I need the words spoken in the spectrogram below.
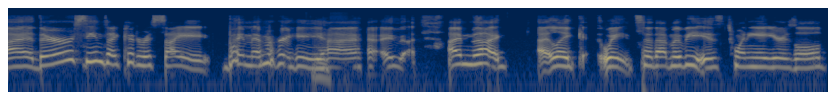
I, there are scenes I could recite by memory. Mm. Oof. I, I, I'm not I, like, wait, so that movie is 28 years old?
